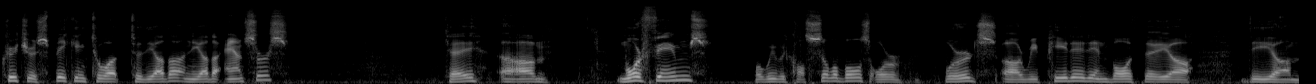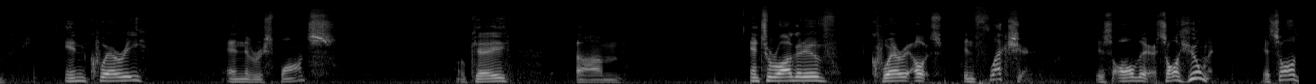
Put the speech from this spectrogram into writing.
creature is speaking to to the other and the other answers. Okay. Um, morphemes, what we would call syllables or words uh, repeated in both the, uh, the um, inquiry and the response. Okay. Um, interrogative, query, oh, it's inflection is all there. It's all human. It's all,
